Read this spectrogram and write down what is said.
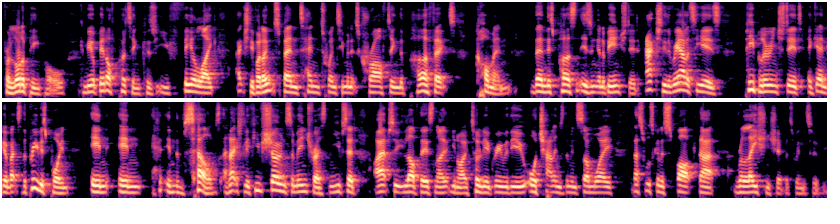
for a lot of people can be a bit off putting because you feel like actually if I don't spend 10 20 minutes crafting the perfect comment then this person isn't going to be interested. Actually the reality is people are interested again going back to the previous point in in in themselves and actually if you've shown some interest and you've said i absolutely love this and i you know i totally agree with you or challenge them in some way that's what's going to spark that relationship between the two of you?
